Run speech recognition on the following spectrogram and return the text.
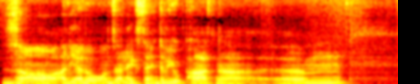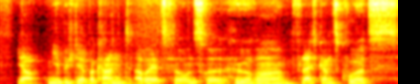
So, hallo, unser nächster Interviewpartner. Ähm, ja, mir bist du ja bekannt, aber jetzt für unsere Hörer vielleicht ganz kurz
